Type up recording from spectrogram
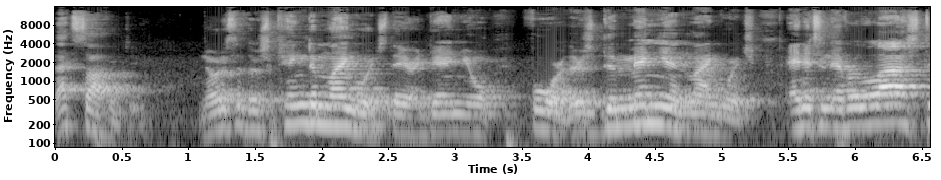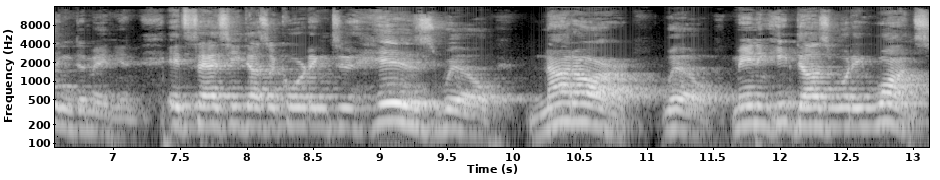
That's sovereignty. Notice that there's kingdom language there in Daniel 4. There's dominion language, and it's an everlasting dominion. It says he does according to his will, not our will, meaning he does what he wants.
